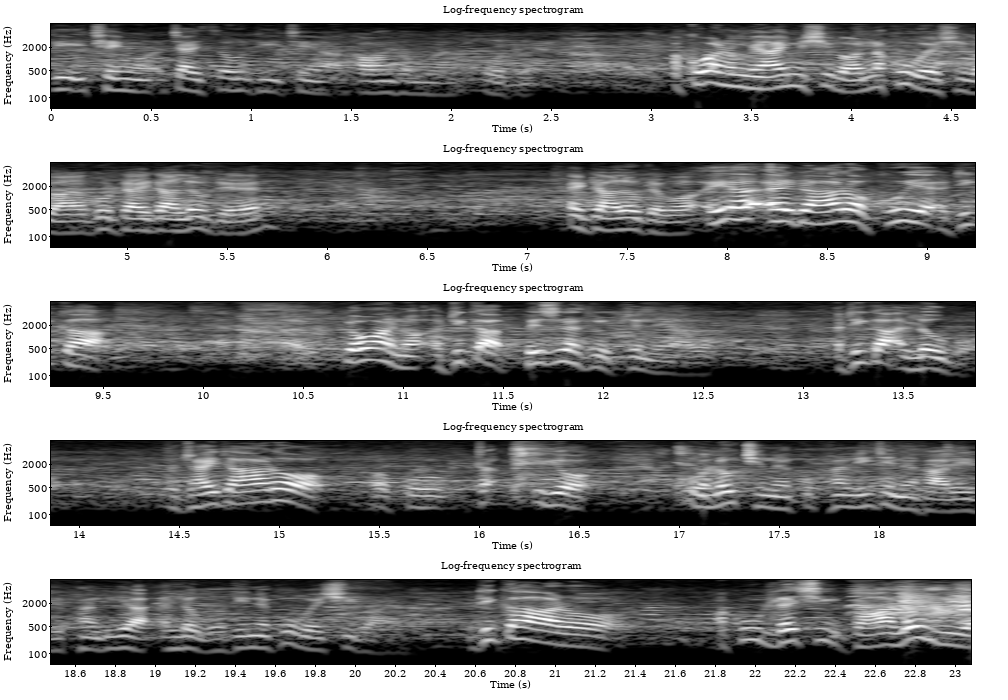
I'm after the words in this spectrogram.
ဒီအချိန်ကိုအကြိုက်ဆုံးဒီအချိန်ကအကောင်းဆုံးပဲကိုတို့အခုကတော့အများကြီးမရှိပါဘူးနှစ်ခုပဲရှိပါတယ်ကိုဒိုက်တာလုပ်တယ်အိုက်တာလုပ်တယ်ပေါ့အေးအိုက်တာကတော့ကိုယ့်ရဲ့အဓိကပြောရရင်တော့အဓိက business လို့ဖြစ်နေတာပေါ့အဓိကအလုပ်ပေါ့ဒိုက်တာကတော့ကိုပြီးတော့ကိုလုပ်ချင်တယ်ကိုဖန်တီးချင်တဲ့ခါလေးတွေဖန်တီးရအလုပ်ပေါ့ဒီနှစ်ခုပဲရှိပါတယ်အဓိကကတော့ အခုလက်ရှိဘာလုပ်နေရ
